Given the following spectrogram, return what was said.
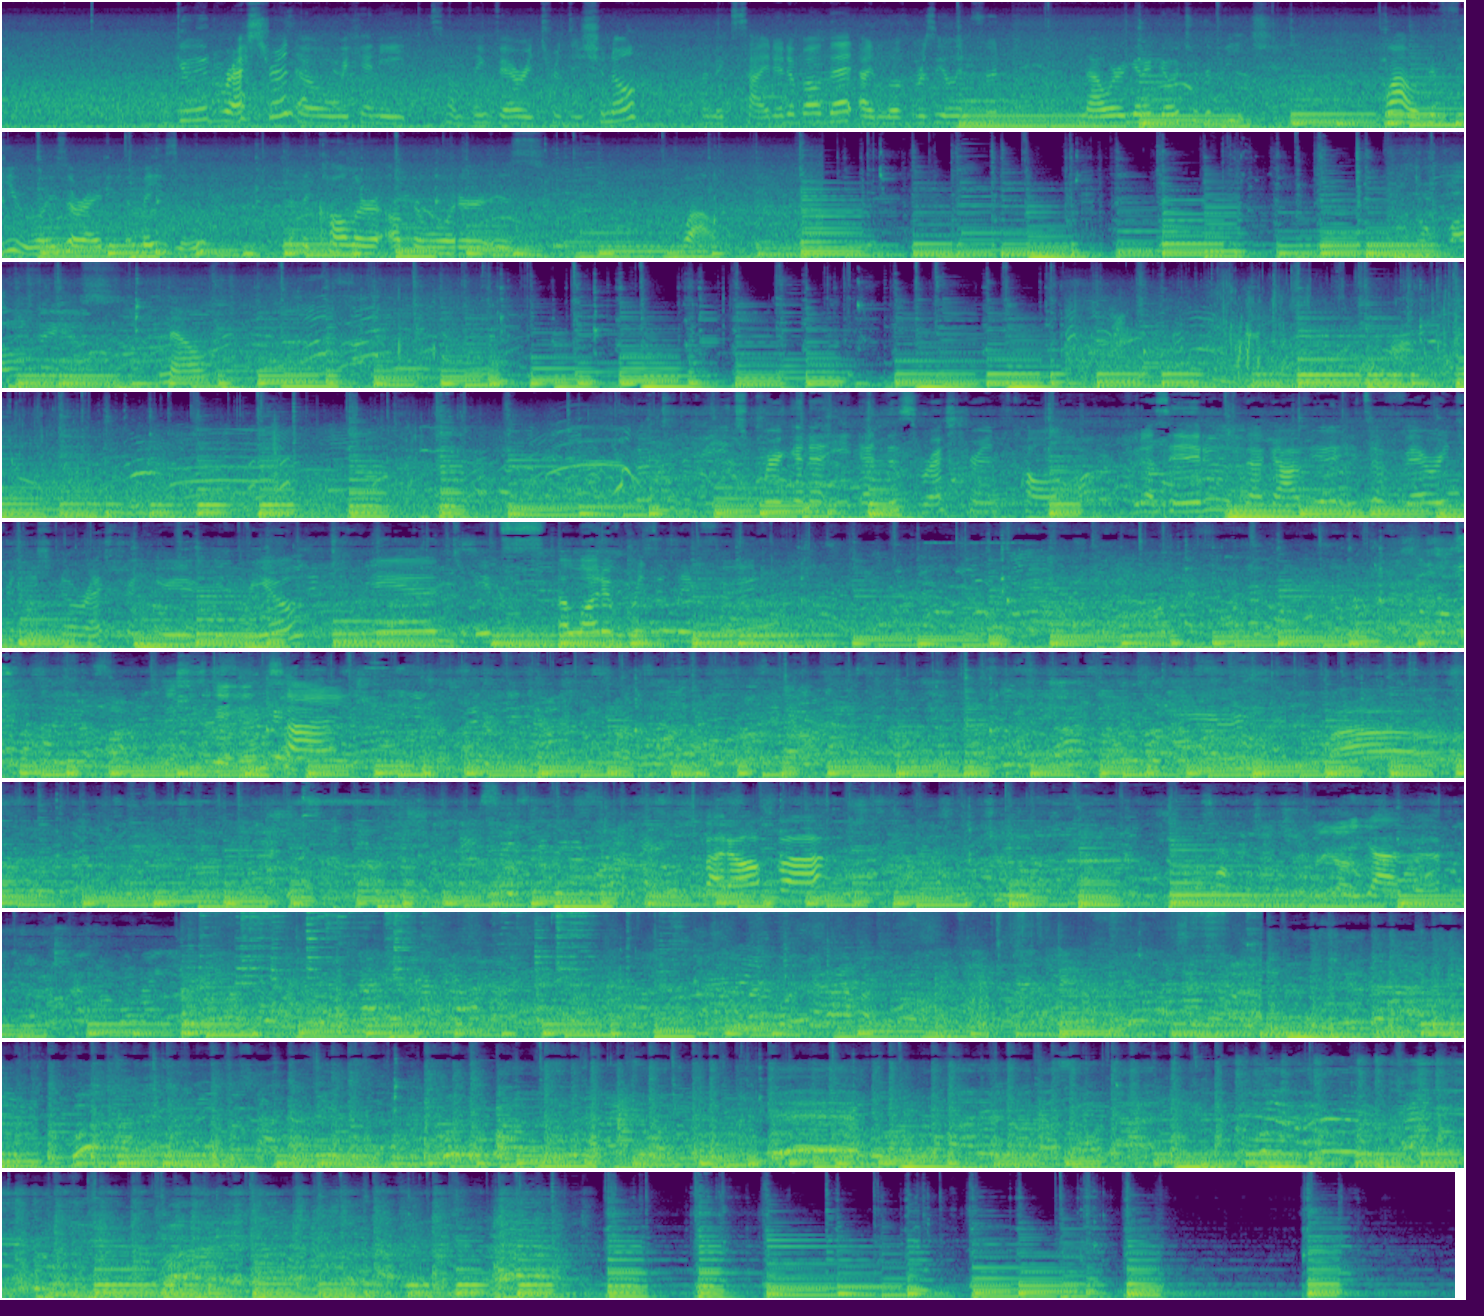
good restaurant so we can eat something very traditional. I'm excited about that. I love Brazilian food. Now we're gonna go to the beach. Wow, the view is already amazing. And the color of the water is wow. It's a lot of Brazilian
